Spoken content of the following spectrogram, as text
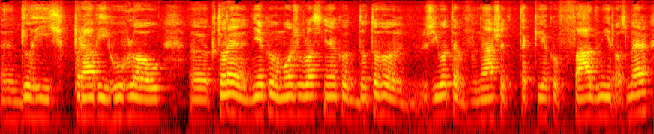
dlhých pravých uhlov, e, ktoré niekomu môžu vlastne ako do toho života vnášať taký ako fádny rozmer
